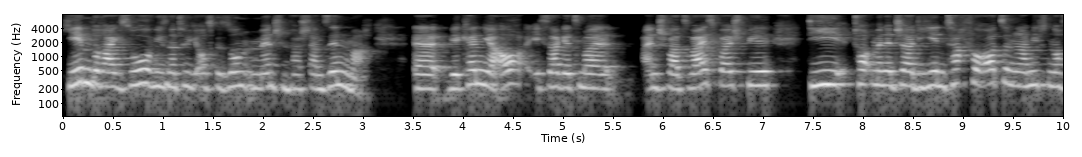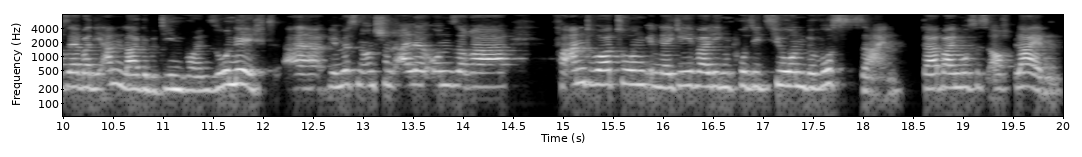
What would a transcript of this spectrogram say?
Jedem Bereich so, wie es natürlich aus gesundem Menschenverstand Sinn macht. Äh, wir kennen ja auch, ich sage jetzt mal ein Schwarz-Weiß-Beispiel, die Top-Manager, die jeden Tag vor Ort sind und am liebsten noch selber die Anlage bedienen wollen. So nicht. Äh, wir müssen uns schon alle unserer Verantwortung in der jeweiligen Position bewusst sein. Dabei muss es auch bleiben.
